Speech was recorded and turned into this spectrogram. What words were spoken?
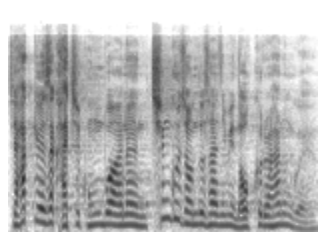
제 학교에서 같이 공부하는 친구 전도사님이 knock를 하는 거예요.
